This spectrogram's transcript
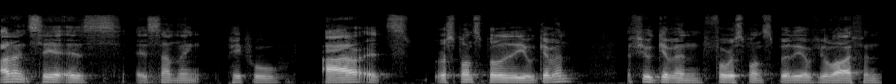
I don't see it as as something people are. It's responsibility you're given. If you're given full responsibility of your life and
